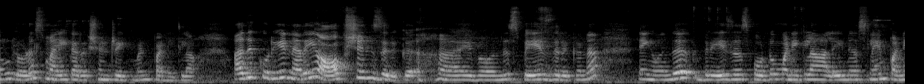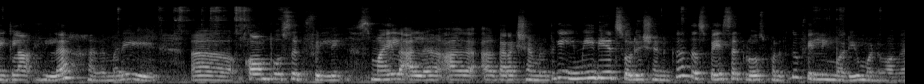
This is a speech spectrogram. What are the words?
உங்களோட ஸ்மைல் கரெக்ஷன் ட்ரீட்மெண்ட் பண்ணிக்கலாம். அதுக்குரிய நிறைய ஆப்ஷன்ஸ் இருக்குது இப்போ வந்து ஸ்பேஸ் இருக்குன்னா நீங்கள் வந்து பிரேசஸ் போட்டும் பண்ணிக்கலாம் அலைனர்ஸ்லேயும் பண்ணிக்கலாம். இல்லை அது மாதிரி காம்போசிட் ஃபில்லிங் ஸ்மைல் அல கரெக்ஷன் பண்ணுறதுக்கு இமீடியட் சொல்யூஷனுக்கு அந்த ஸ்பேஸை க்ளோஸ் பண்ணுறதுக்கு ஃபில்லிங் மாதிரியும் பண்ணுவாங்க.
